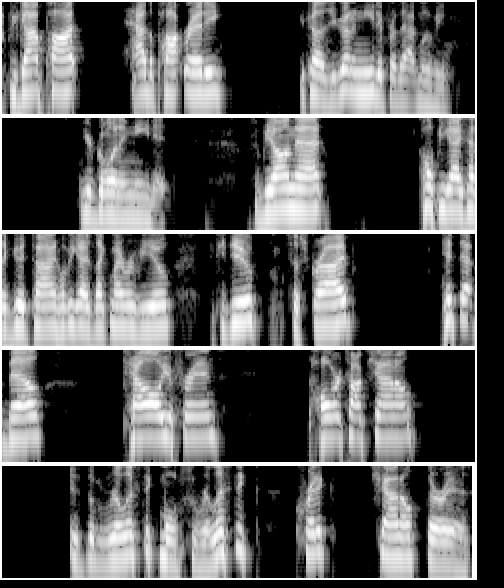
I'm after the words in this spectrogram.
If you got pot, have the pot ready because you're going to need it for that movie. You're going to need it. So beyond that, hope you guys had a good time. Hope you guys like my review. If you do, subscribe, hit that bell, tell all your friends. The Horror Talk channel is the realistic, most realistic critic channel there is.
